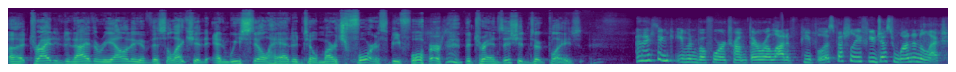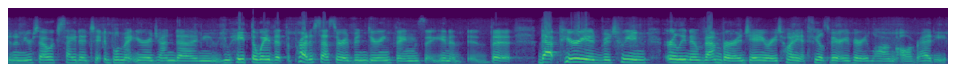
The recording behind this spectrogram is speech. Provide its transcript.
uh, try to deny the reality of this election, and we still had until March 4th before the transition took place? And I think even before Trump, there were a lot of people, especially if you just won an election and you're so excited to implement your agenda and you, you hate the way that the predecessor had been doing things, you know, the that period between early November and January 20th feels very, very long already.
